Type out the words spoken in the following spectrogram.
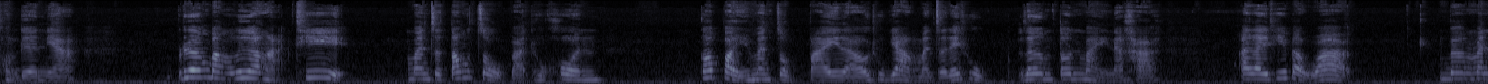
ของเดือนเนี้ย เรื่องบางเรื่องอะที่มันจะต้องจบอะทุกคน ก็ปล่อยให้มันจบไปแล้วทุกอย่างมันจะได้ถูกเริ่มต้นใหม่นะคะ อะไรที่แบบว่ามัน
